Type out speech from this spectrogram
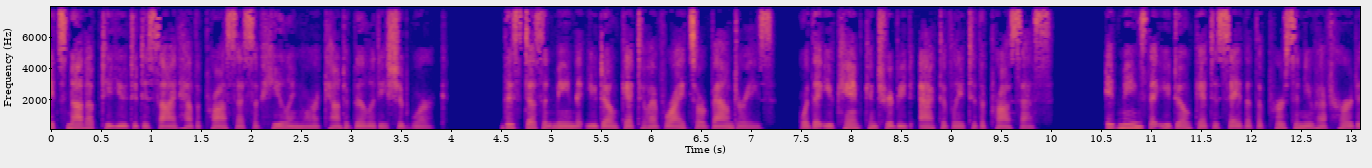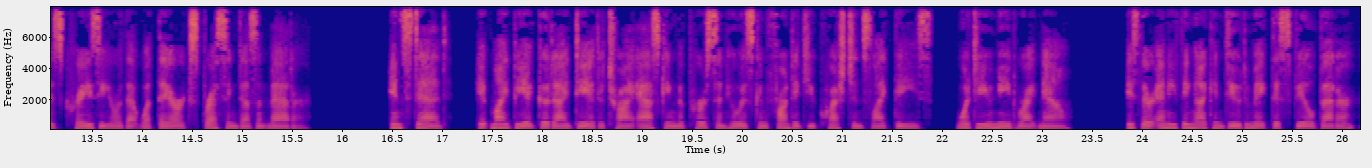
it's not up to you to decide how the process of healing or accountability should work. This doesn't mean that you don't get to have rights or boundaries, or that you can't contribute actively to the process. It means that you don't get to say that the person you have hurt is crazy or that what they are expressing doesn't matter. Instead, it might be a good idea to try asking the person who has confronted you questions like these What do you need right now? Is there anything I can do to make this feel better?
